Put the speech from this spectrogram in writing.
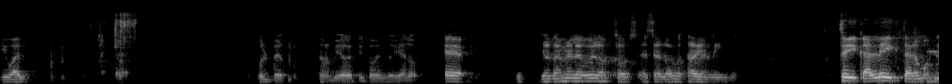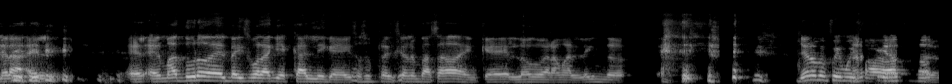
Igual. Disculpe, te olvidó que estoy comiendo hielo. Eh, Yo también le voy a los Cubs. Ese logo está bien lindo. sí, Carly, tenemos. Mira, el, el, el más duro del béisbol aquí es Carly, que hizo sus predicciones basadas en que el logo era más lindo. Yo no me fui muy Claro, far yo out, no, pero-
